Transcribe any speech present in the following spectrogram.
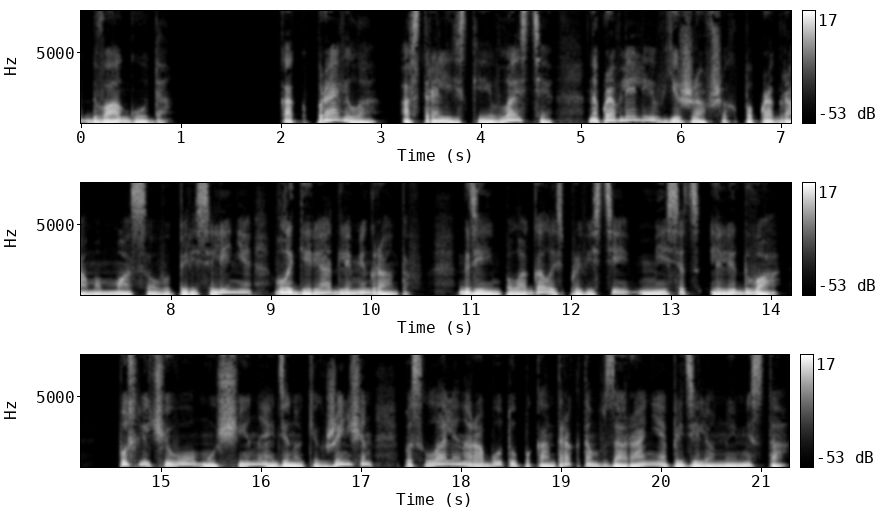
два года. Как правило, австралийские власти направляли въезжавших по программам массового переселения в лагеря для мигрантов, где им полагалось провести месяц или два, после чего мужчины одиноких женщин посылали на работу по контрактам в заранее определенные места.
